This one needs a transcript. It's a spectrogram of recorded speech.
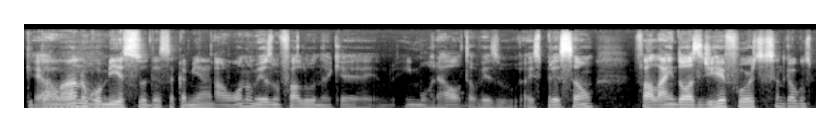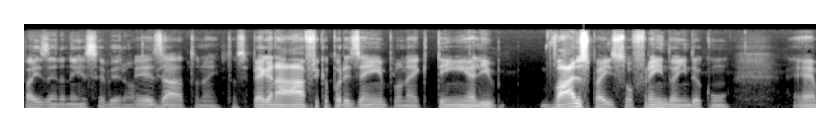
que estão é, lá ONU, no começo dessa caminhada. A ONU mesmo falou, né, que é imoral, talvez a expressão falar em dose de reforço, sendo que alguns países ainda nem receberam. Exato, né? Então você pega na África, por exemplo, né, que tem ali vários países sofrendo ainda com é,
